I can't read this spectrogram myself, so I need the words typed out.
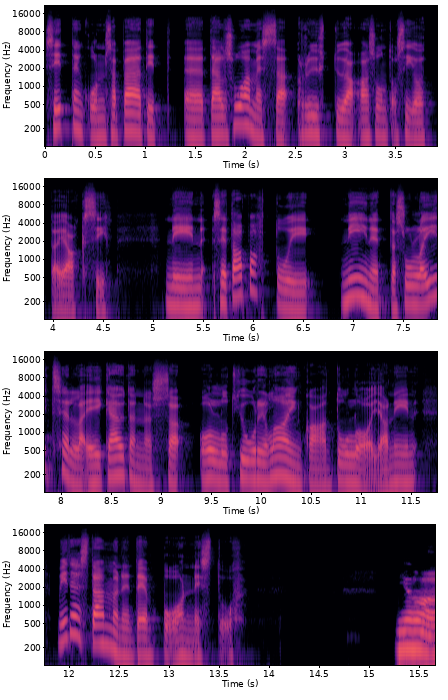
sitten kun sä päätit äh, täällä Suomessa ryhtyä asuntosijoittajaksi, niin se tapahtui niin, että sulla itsellä ei käytännössä ollut juuri lainkaan tuloja, niin miten tämmöinen temppu onnistuu? Joo,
